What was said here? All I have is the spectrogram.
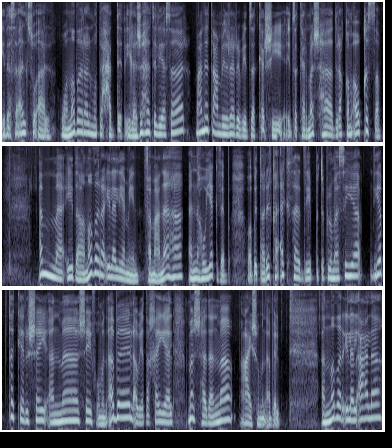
إذا سألت سؤال ونظر المتحدث إلى جهة اليسار معناتها عم بيجرب يتذكر شيء يتذكر مشهد رقم أو قصة. أما إذا نظر إلى اليمين فمعناها أنه يكذب وبطريقة أكثر دبلوماسية يبتكر شيئا ما شايفه من قبل أو يتخيل مشهدا ما عايشه من قبل. النظر إلى الأعلى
